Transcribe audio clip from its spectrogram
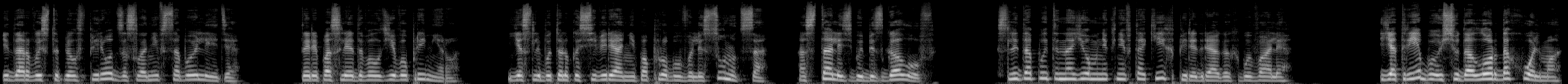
Идар выступил вперед, заслонив с собой леди. Терри последовал его примеру. Если бы только северяне попробовали сунуться, остались бы без голов. Следопыт и наемник не в таких передрягах бывали. «Я требую сюда лорда Хольма.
